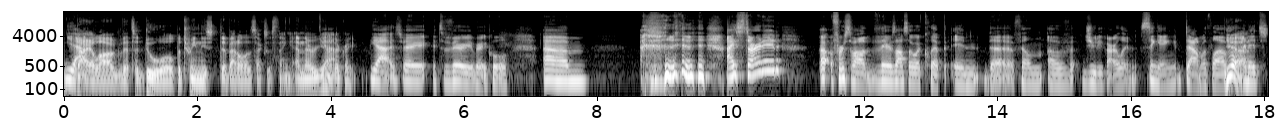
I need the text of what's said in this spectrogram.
Yeah. dialogue that's a duel between these the battle of the sexes thing and they're yeah, Yeah. they're great yeah, it's very it's very very cool. Um I started uh, first of all, there's also a clip in the film of Judy Garland singing "Down with Love," Yeah. and it's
